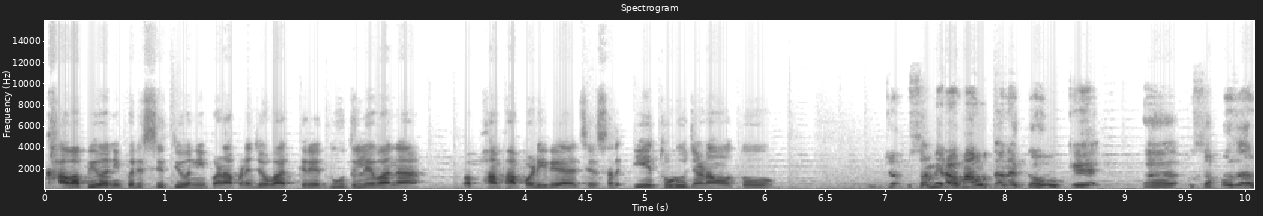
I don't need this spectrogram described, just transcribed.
ખાવા પીવાની પરિસ્થિતિઓની પણ આપણે જો વાત કરીએ દૂધ લેવાના ફાંફા પડી રહ્યા છે. સર એ થોડું જણાવો તો. સમીર આમાં હું તને કહું કે સપોઝ આ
